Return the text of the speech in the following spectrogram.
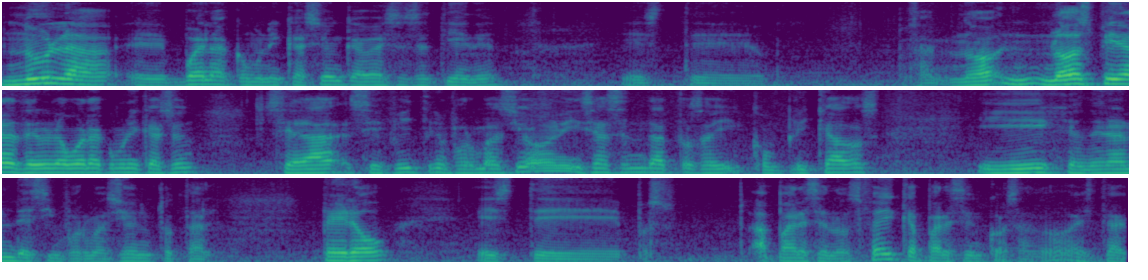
nula eh, buena comunicación que a veces se tiene, este, no, no aspiran a tener una buena comunicación, se, da, se filtra información y se hacen datos ahí complicados y generan desinformación total. Pero este, pues, aparecen los fake, aparecen cosas, ¿no? está,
